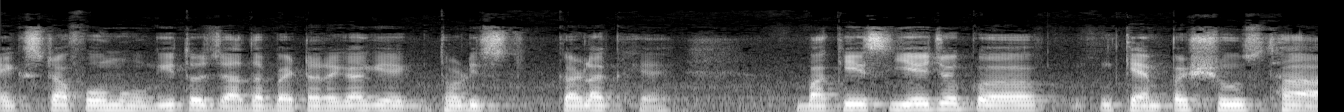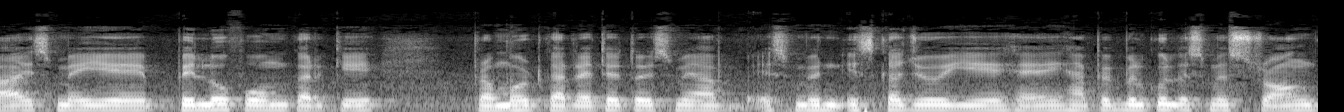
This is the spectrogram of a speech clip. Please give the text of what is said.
एक्स्ट्रा फोम होगी तो ज़्यादा बेटर रहेगा कि थोड़ी कड़क है। बाकी इस ये जो कैंपस शूज़ था, इसमें ये पिलो फोम करके प्रमोट कर रहे थे तो इसमें आप, इसमें, इसका जो ये है, यहाँ पे बिल्कुल इसमें स्ट्रॉन्ग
